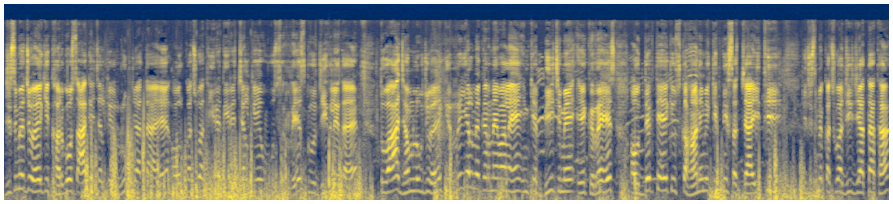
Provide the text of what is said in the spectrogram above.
जिसमें जो है कि खरगोश आगे चल के रुक जाता है और कछुआ धीरे धीरे चल के उस रेस को जीत लेता है। तो आज हम लोग जो है कि रियल में करने वाले हैं। इनके बीच में एक रेस, और देखते हैं कि उस कहानी में कितनी सच्चाई थी कि जिसमें कछुआ जीत जाता था।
